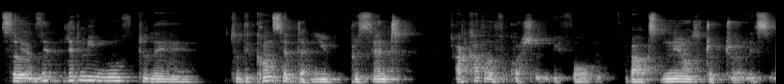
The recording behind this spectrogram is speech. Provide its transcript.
So yes. let, let me move to the to the concept that you present a couple of questions before about neo-structuralism.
